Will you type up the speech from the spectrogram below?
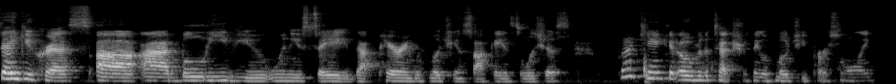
Thank you, Chris. Uh, I believe you when you say that pairing with mochi and sake is delicious, but I can't get over the texture thing with mochi personally.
